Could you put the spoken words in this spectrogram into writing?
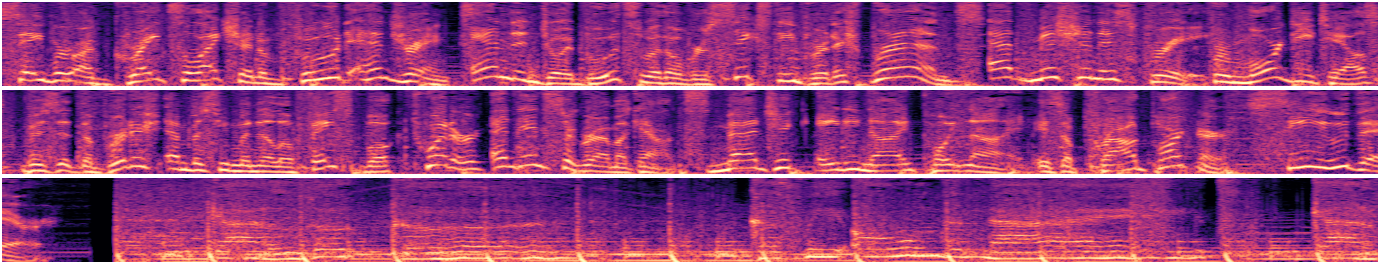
Savor a great selection of food and drinks, and enjoy booths with over 60 British brands. Admission is free. For more details, visit the British Embassy Manila Facebook, Twitter, and Instagram accounts. Magic 89.9 is a proud partner. See you there. Gotta look good, cause we own the night. Gotta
